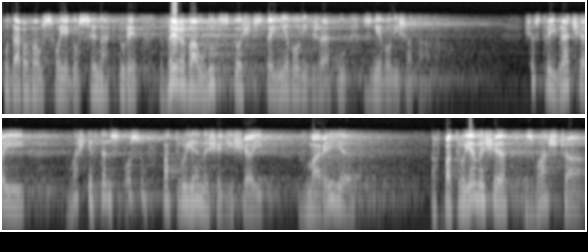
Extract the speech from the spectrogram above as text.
podarował swojego Syna, który wyrwał ludzkość z tej niewoli grzechu, z niewoli szatana. Siostry i bracia, i właśnie w ten sposób wpatrujemy się dzisiaj w Maryję, a wpatrujemy się zwłaszcza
